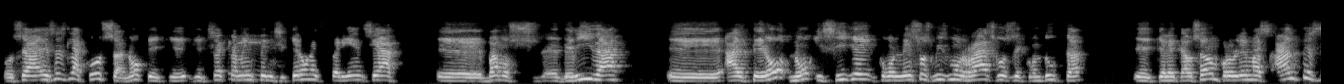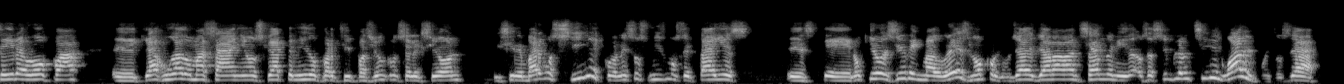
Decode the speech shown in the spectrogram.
O sea, esa es la cosa, ¿no? Que, que, exactamente ni siquiera una experiencia, eh, vamos, de vida, eh, alteró, ¿no? Y sigue con esos mismos rasgos de conducta eh, que le causaron problemas antes de ir a Europa, eh, que ha jugado más años, que ha tenido participación con selección, y sin embargo sigue con esos mismos detalles, este, no quiero decir de inmadurez, ¿no? Porque ya, ya va avanzando en, o sea, simplemente sigue igual, pues, o sea,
